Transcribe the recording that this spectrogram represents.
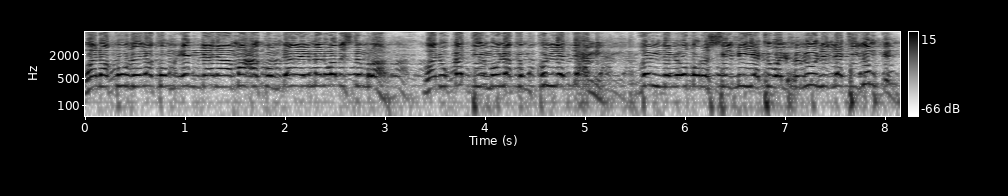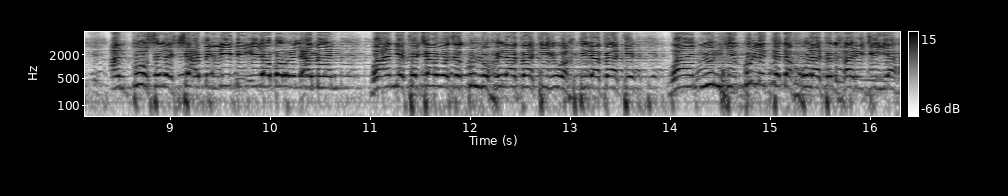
ونقول لكم إننا معكم دائما وباستمرار. ونقدم لكم كل الدعم. ضمن الأطر السلمية والحلول التي يمكن أن توصل الشعب الليبي إلى بر الأمان وأن يتجاوز كل خلافاته واختلافاته وأن ينهي كل التدخلات الخارجية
